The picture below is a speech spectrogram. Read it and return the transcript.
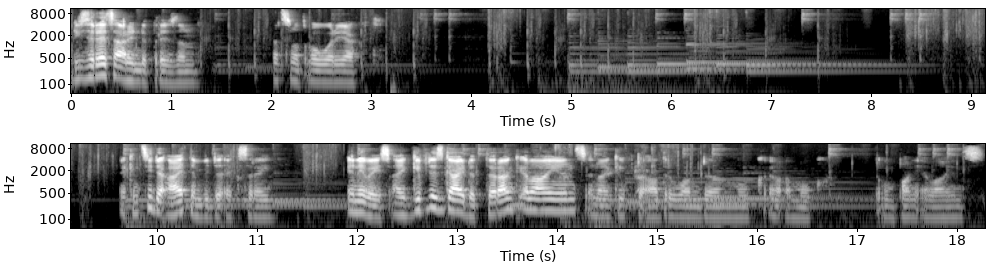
These rats are in the prison. Let's not overreact. I can see the item with the x-ray. Anyways, I give this guy the T'Rang Alliance and I give the other one the Mook, uh, Mook the Umpani Alliance.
